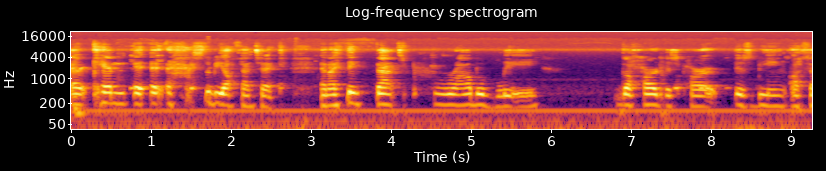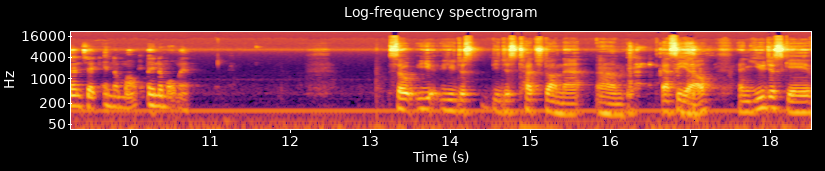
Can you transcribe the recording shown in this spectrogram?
and it can it, it has to be authentic, and I think that's probably the hardest part is being authentic in the mo- in the moment so you you just you just touched on that um, SEL, and you just gave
